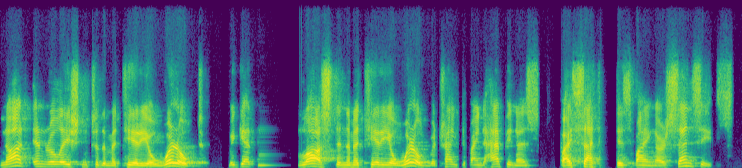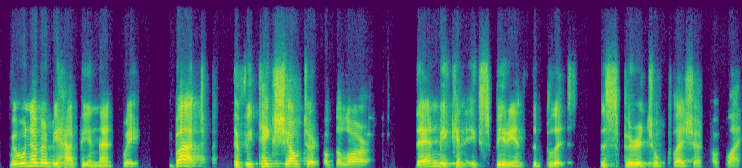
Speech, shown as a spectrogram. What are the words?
not in relation to the material world. We get lost in the material world. We're trying to find happiness by satisfying our senses. We will never be happy in that way. But if we take shelter of the Lord, then we can experience the bliss, the spiritual pleasure of life.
